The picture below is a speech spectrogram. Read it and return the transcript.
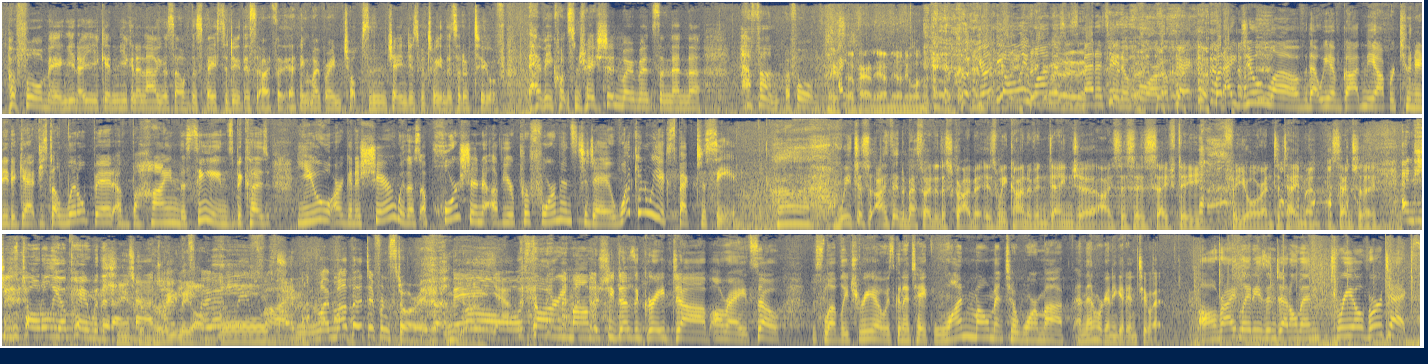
performing. You know, you can you can allow yourself the space to do this. So I, th- I think my brain chops and changes between the sort of two of heavy concentration moments and then the have fun, perform. Okay, so apparently I'm the only one. You're the only one this is meditative for, okay? But I do love that we have gotten the opportunity to get just a little bit of behind the scenes because you are going to share with us a portion of your performance today. What can we expect to see? We just, I think the best way to describe it is we kind of endanger Isis's safety for your entertainment, essentially. And she's totally okay with it, She's completely on Totally board. fine. My mother, different story, but me, yeah. Sorry, Mom, but she does a great job. All right, so this lovely trio is going to take one moment to warm up, and then we're going to get into it. All right, ladies and gentlemen, Trio Vertex.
